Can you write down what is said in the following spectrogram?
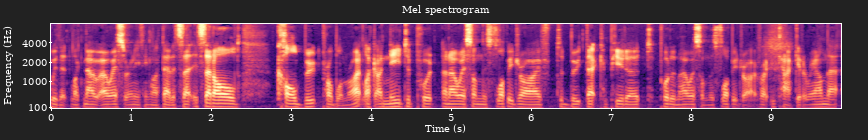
with it, like no OS or anything like that. It's that it's that old cold boot problem, right? Like I need to put an OS on this floppy drive to boot that computer to put an OS on this floppy drive, right? You can't get around that.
